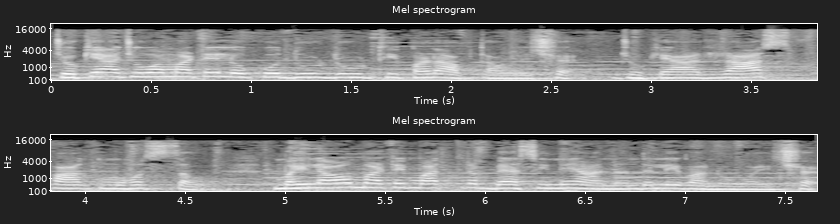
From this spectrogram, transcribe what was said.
જોકે આ જોવા માટે લોકો દૂર દૂરથી પણ આવતા હોય છે. જોકે આ રાસ ફાગ મહોત્સવ મહિલાઓ માટે માત્ર બેસીને આનંદ લેવાનો હોય છે.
